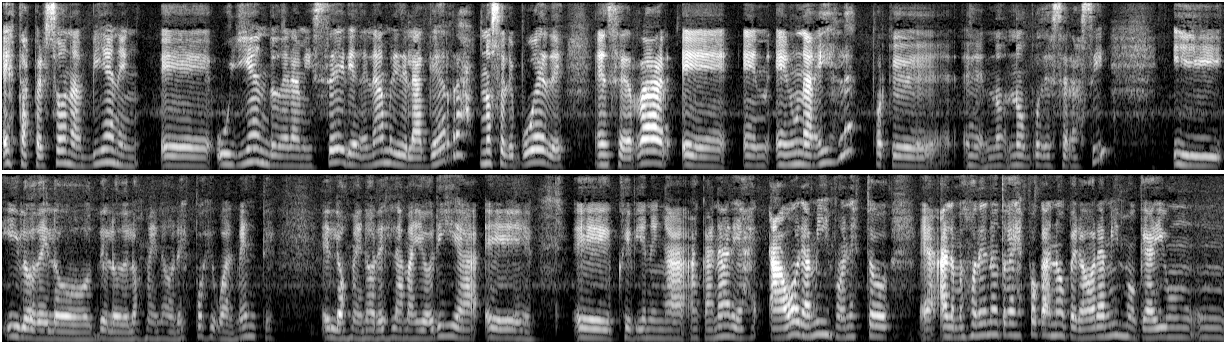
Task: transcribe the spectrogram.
Estas personas vienen eh, huyendo de la miseria, del hambre y de la guerra, no se le puede encerrar eh, en, en, una isla, porque no, no, puede ser así. Y, y lo, de lo, de lo de los menores, pues igualmente. los menores, la mayoría que vienen a, Canarias, ahora mismo, en esto, a lo mejor en otra época no, pero ahora mismo que hay un,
